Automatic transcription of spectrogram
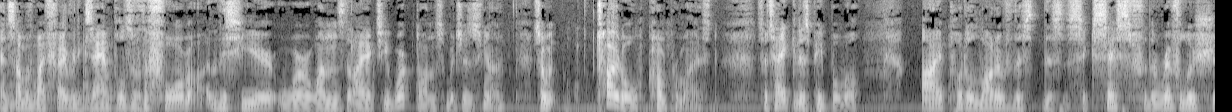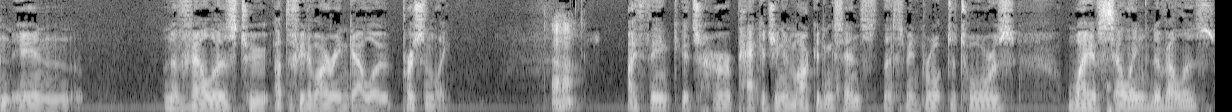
and some of my favorite examples of the form this year were ones that I actually worked on, which is, you know, so total compromised. So take it as people will. I put a lot of this this success for the revolution in novellas to at the feet of Irene Gallo personally. Uh huh. I think it's her packaging and marketing sense that has been brought to Tor's way of selling novellas.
